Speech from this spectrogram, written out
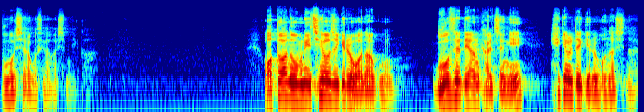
무엇이라고 생각하십니까? 어떠한 우물이 채워지기를 원하고 무엇에 대한 갈증이 해결되기를 원하시나요?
